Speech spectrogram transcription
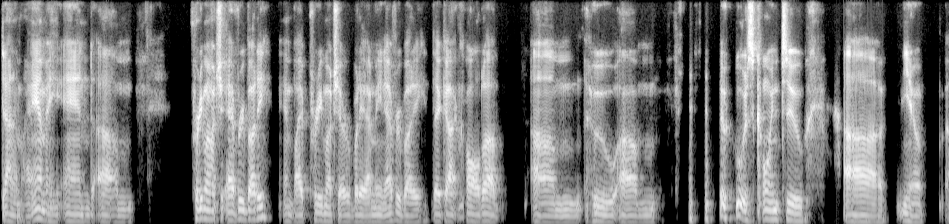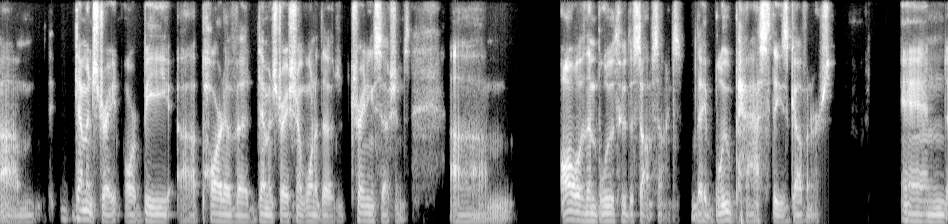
down in miami. And um, pretty much everybody and by pretty much everybody i mean everybody that got called up um, who um, who was going to uh, you know, um, demonstrate or be uh, part of a demonstration of one of the training sessions, um, all of them blew through the stop signs. They blew past these governors. And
